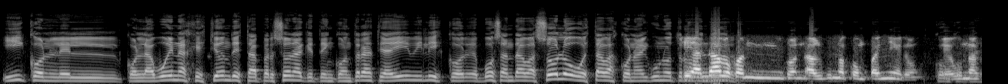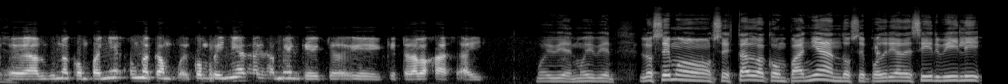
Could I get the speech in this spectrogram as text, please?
y con, el, con la buena gestión de esta persona que te encontraste ahí, Bilis, ¿vos andabas solo o estabas con algún otro? Sí, andaba con, con algún compañero, una, eh, alguna compañera, una compañera también que, que, que trabajas ahí. Muy bien, muy bien. Los hemos estado acompañando, se podría decir, Billy,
